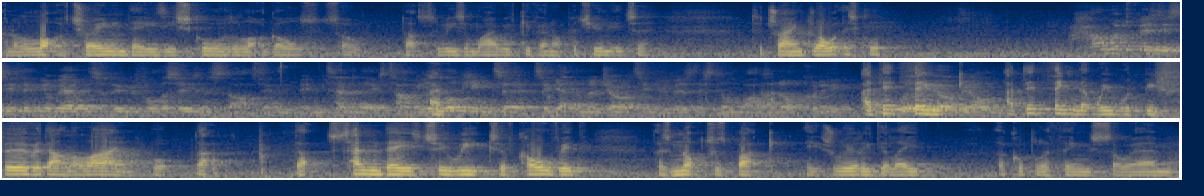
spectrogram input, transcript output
and a lot of training days, he scores a lot of goals. So that's the reason why we've given an opportunity to to try and grow at this club. How much business do you think you'll be able to do before the season starts in, in 10 days' time? Are you I- looking to, to get the majority of your business done by then, or could it, I did think it go beyond? I did think that we would be further down the line, but that that ten days, two weeks of COVID has knocked us back. It's really delayed a couple of things, so um,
